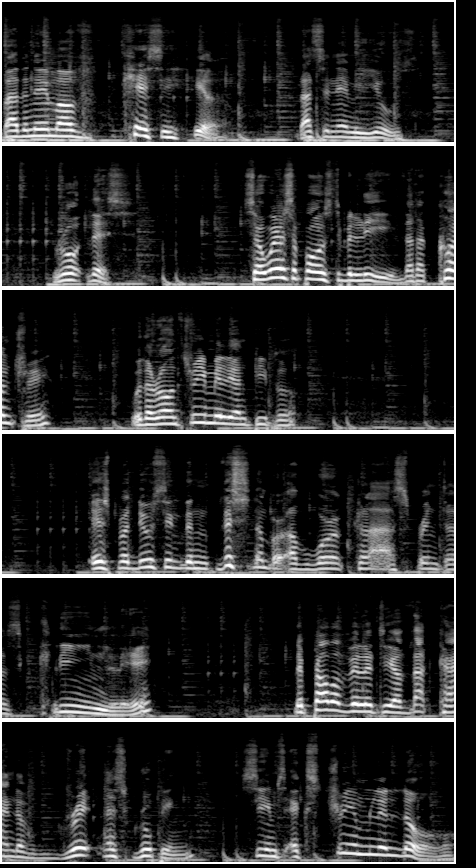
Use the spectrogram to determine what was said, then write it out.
by the name of Casey Hill, that's the name he used, wrote this. So we're supposed to believe that a country with around 3 million people is producing the, this number of world class sprinters cleanly, the probability of that kind of greatness grouping seems extremely low,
